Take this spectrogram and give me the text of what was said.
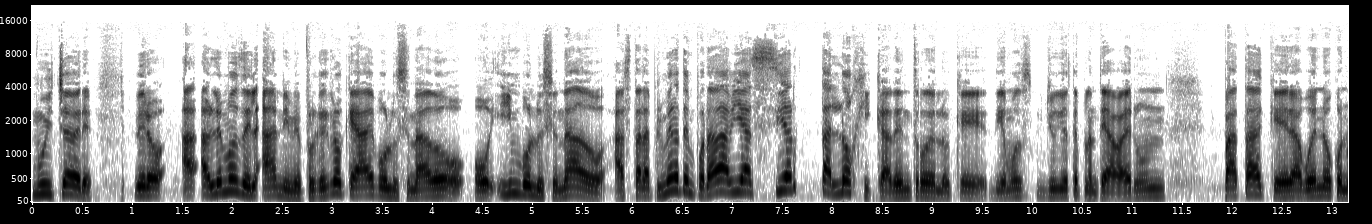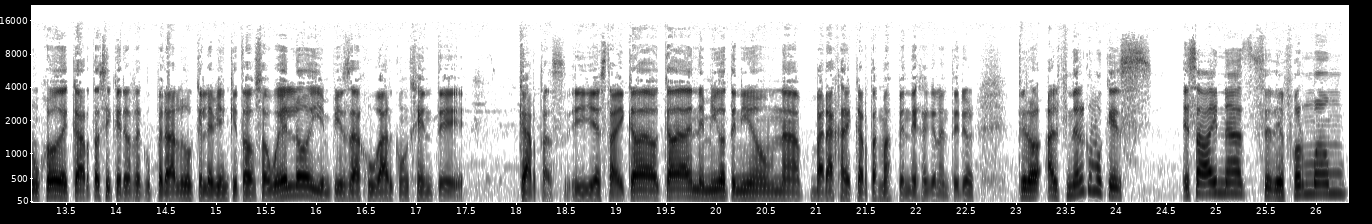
muy chévere. Pero ha- hablemos del anime, porque creo que ha evolucionado o, o involucionado. Hasta la primera temporada había cierta lógica dentro de lo que, digamos, Yu-Gi-Oh te planteaba. Era un pata que era bueno con un juego de cartas y quería recuperar algo que le habían quitado su abuelo y empieza a jugar con gente cartas y ya está. Y cada, cada enemigo tenía una baraja de cartas más pendeja que la anterior. Pero al final como que es- esa vaina se deforma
